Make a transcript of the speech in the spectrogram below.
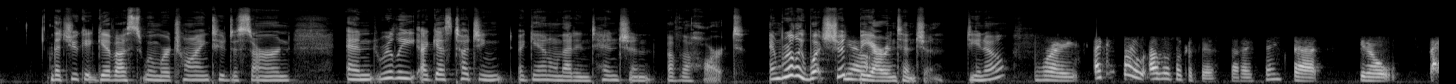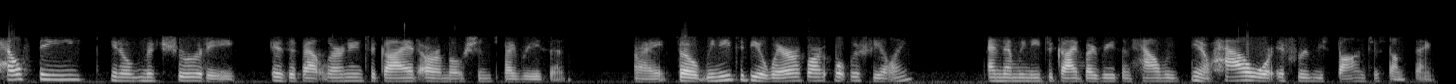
that you could give us when we're trying to discern and really i guess touching again on that intention of the heart. And really what should yeah. be our intention? Do you know? Right. I guess I, I would look at this that i think that you know healthy you know maturity is about learning to guide our emotions by reason right? So we need to be aware of our, what we're feeling and then we need to guide by reason how we you know how or if we respond to something.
